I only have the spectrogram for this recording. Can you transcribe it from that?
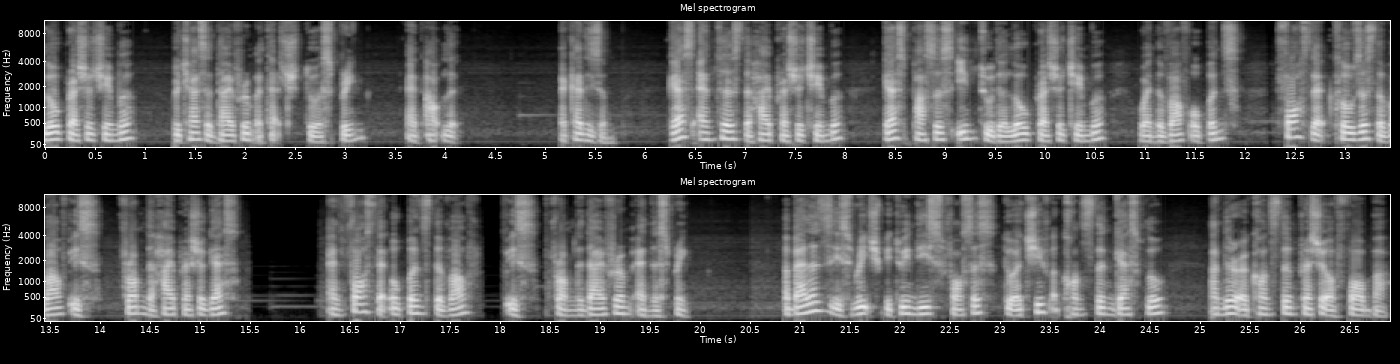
low pressure chamber, which has a diaphragm attached to a spring, and outlet. Mechanism. Gas enters the high pressure chamber, gas passes into the low pressure chamber when the valve opens, force that closes the valve is from the high pressure gas, and force that opens the valve is from the diaphragm and the spring. A balance is reached between these forces to achieve a constant gas flow under a constant pressure of 4 bar.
